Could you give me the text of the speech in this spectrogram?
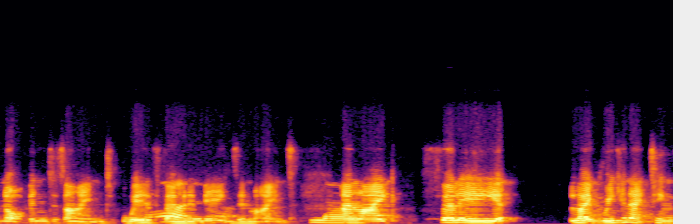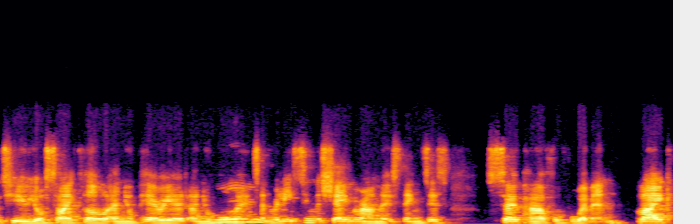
not been designed with no. feminine beings in mind. No. And like fully like reconnecting to your cycle and your period and your hormones mm. and releasing the shame around those things is so powerful for women. Like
